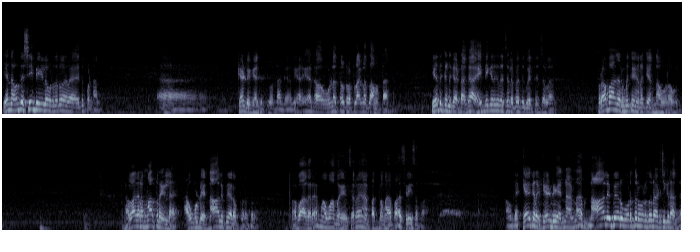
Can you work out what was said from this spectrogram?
என்னை வந்து சிபிஐயில் ஒரு தடவை இது பண்ணாங்க. கேள்வி கேட்கறதுக்கு வந்தாங்க. ஏ- உள்ள தள்ளுற பிளானில் தான் வந்தாங்க. எதுக்குன்னு கேட்டாக்கா இன்றைக்கி இருக்கிற சில பேர்த்துக்கு வைத்து சொல்ல இருக்கு பிரபாகரனுக்கும் எனக்கு என்ன உறவு? பிரபாகரன் மாத்திரம் இல்லை அவங்களுடைய நாலு பேரை பிறந்தவங்க பிரபாகரன் மாமா மகேஸ்வரன் பத்மநாபா ஸ்ரீசபா. அவங்க கேட்குற கேள்வி என்னன்னா நாலு பேர் ஒருத்தர் ஒருத்தர் அடிச்சுக்கிறாங்க.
